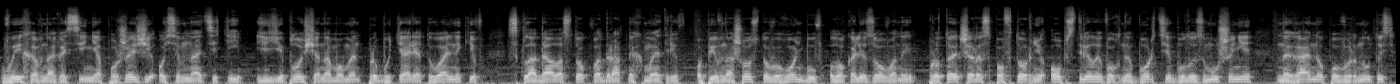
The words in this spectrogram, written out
виїхав на гасіння пожежі о 17-й. Її площа на момент прибуття рятувальників складала 100 квадратних метрів. О пів на шосту вогонь був локалізований. Проте через повторні обстріли вогнеборці були змушені негайно повернутись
